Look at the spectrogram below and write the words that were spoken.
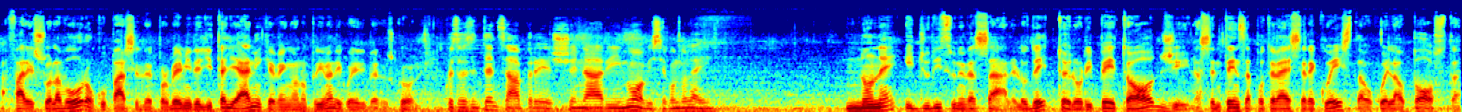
a fare il suo lavoro, occuparsi dei problemi degli italiani che vengono prima di quelli di Berlusconi. Questa sentenza apre scenari nuovi secondo lei? Non è il giudizio universale, l'ho detto e lo ripeto oggi, la sentenza poteva essere questa o quella opposta,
